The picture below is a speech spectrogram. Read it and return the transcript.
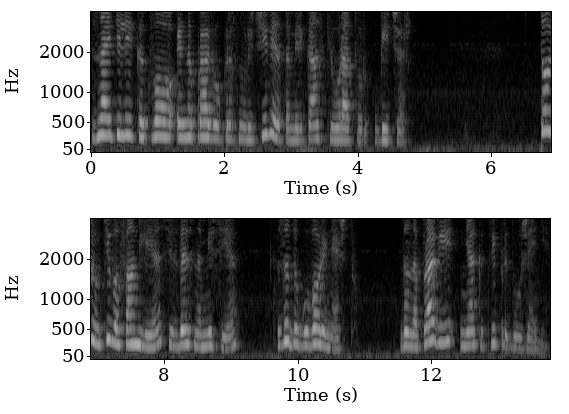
Знаете ли какво е направил красноречивият американски оратор Бичър? Той отива в Англия с известна мисия, за да говори нещо, да направи някакви предложения.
